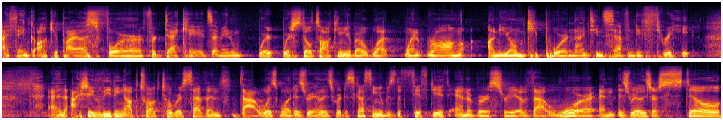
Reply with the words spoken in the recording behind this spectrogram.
I think, occupy us for, for decades. I mean, we're, we're still talking about what went wrong on Yom Kippur in 1973. And actually, leading up to October 7th, that was what Israelis were discussing. It was the 50th anniversary of that war. And Israelis are still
